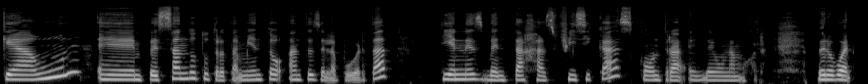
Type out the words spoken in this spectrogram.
que aún eh, empezando tu tratamiento antes de la pubertad, tienes ventajas físicas contra el de una mujer. Pero bueno,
